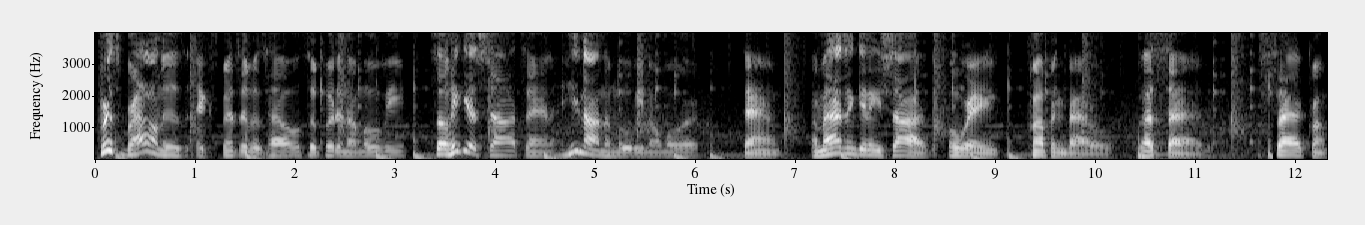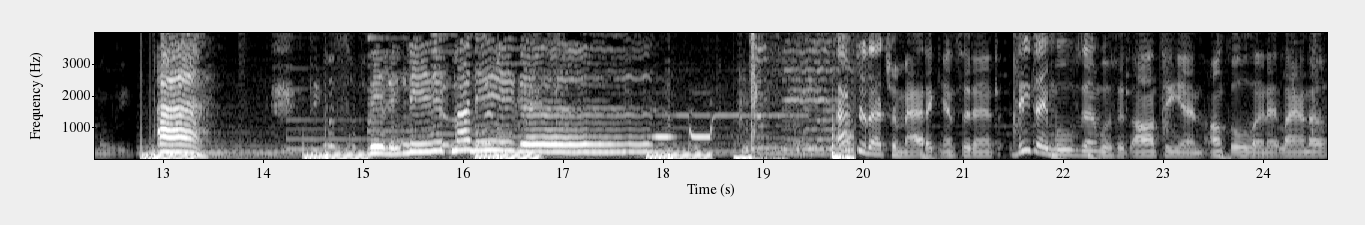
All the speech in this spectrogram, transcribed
Chris Brown is expensive as hell to put in a movie, so he gets shots and he not in the movie no more. Damn. Imagine getting shot over a krumping battle. That's sad. Sad krump movie. I really miss my nigga. After that traumatic incident, DJ moves in with his auntie and uncle in Atlanta.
